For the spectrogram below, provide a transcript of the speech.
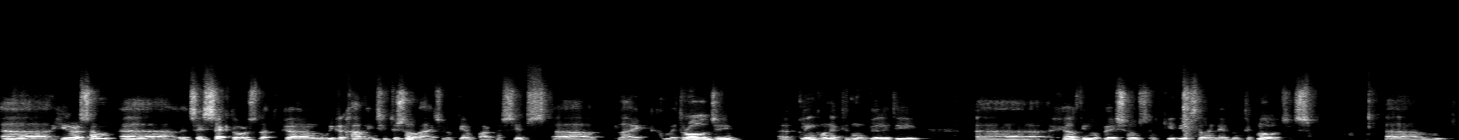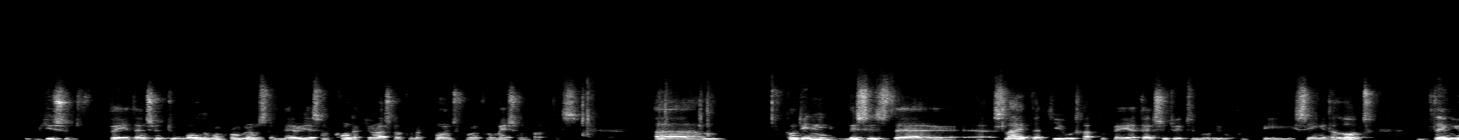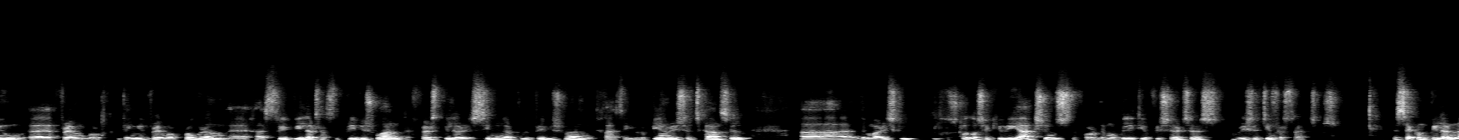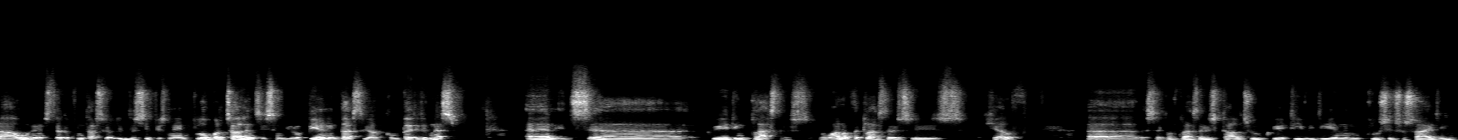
uh, here are some, uh, let's say, sectors that can we can have institutionalized European partnerships, uh, like metrology, uh, clean connected mobility, uh, health innovations, and key digital enabling technologies. Um, you should pay attention to all the work programs and areas and contact your national contact points for information about this. Um, continuing, this is the slide that you would have to pay attention to. You will be seeing it a lot the new uh, framework. The new framework program uh, has three pillars as the previous one. The first pillar is similar to the previous one. It has the European Research Council, uh, the Marie Sklodowska Curie actions for the mobility of researchers, research infrastructures. The second pillar now, instead of industrial leadership, is named Global Challenges in European Industrial Competitiveness. And it's uh, creating clusters. One of the clusters is health. Uh, the second cluster is culture, creativity, and inclusive society.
